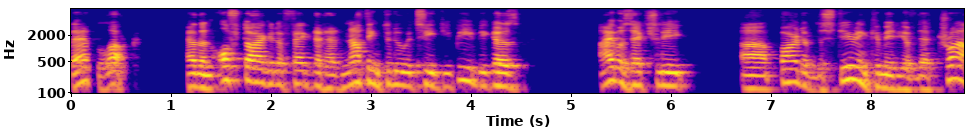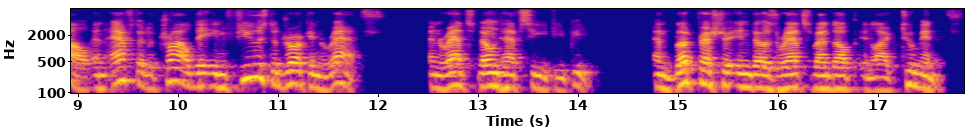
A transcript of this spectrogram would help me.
bad luck, had an off-target effect that had nothing to do with CETP because I was actually uh, part of the steering committee of that trial. And after the trial, they infused the drug in rats, and rats don't have CETP. And blood pressure in those rats went up in like two minutes.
